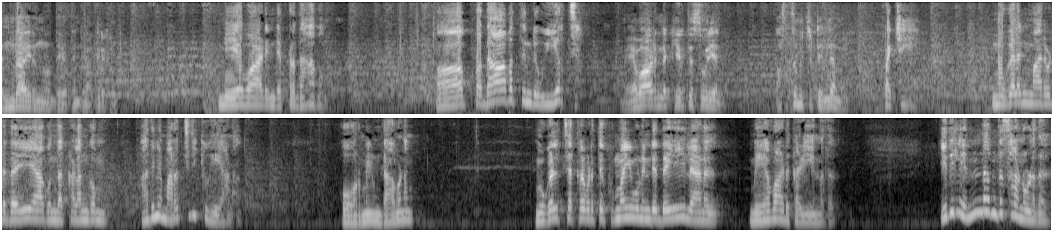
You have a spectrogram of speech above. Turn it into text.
എന്തായിരുന്നു അദ്ദേഹത്തിന്റെ ആഗ്രഹം? മേവാടിന്റെ പ്രതാപം. ആ പ്രതാപത്തിന്റെ ഉയർച്ച. മേവാടിന്റെ കീർത്തി സൂര്യൻ അസ്തമിച്ചിട്ടില്ലമ്മേ. പക്ഷേ മുഗളന്മാരുടെ ദയയാകുന്ന കളങ്കം അതിനെ മറച്ചിരിക്കുകയാണ്. ഓർമ്മയുണ്ടാവണം. മുഗൾ ചക്രവർത്തി ഹുമയൂണിന്റെ ദയയിലാണ് മേവാട് കഴിയുന്നത്. ഇതിൽ എന്തന്തസ്സാണുള്ളത്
